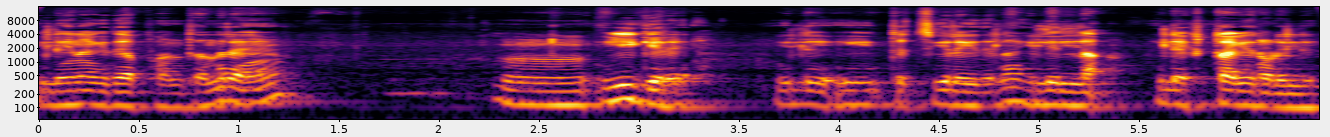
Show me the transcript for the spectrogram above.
ಇಲ್ಲಿ ಏನಾಗಿದೆಯಪ್ಪ ಅಂತಂದರೆ ಈ ಗೆರೆ, ಇಲ್ಲಿ ಈ ಟಚ್ ಗೆರೆ ಇದೆಯಲ್ಲ ಇಲ್ಲಿಲ್ಲ ಇಲ್ಲಿ. ಎಕ್ಸ್ಟ್ರಾ ಆಗಿದೆ ನೋಡಿ ಇಲ್ಲಿ.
